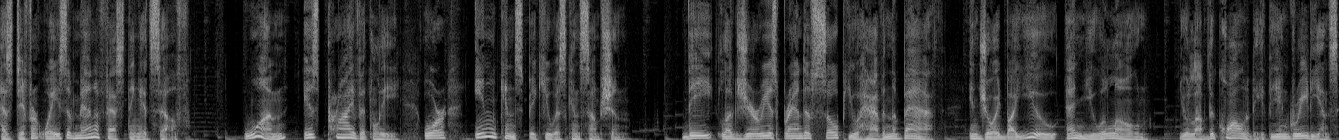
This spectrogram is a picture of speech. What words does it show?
has different ways of manifesting itself. One is privately or inconspicuous consumption. The luxurious brand of soap you have in the bath, enjoyed by you and you alone. You love the quality, the ingredients,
